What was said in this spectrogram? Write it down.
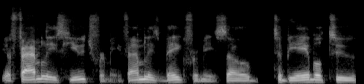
your family is huge for me. Family is big for me. So to be able to,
